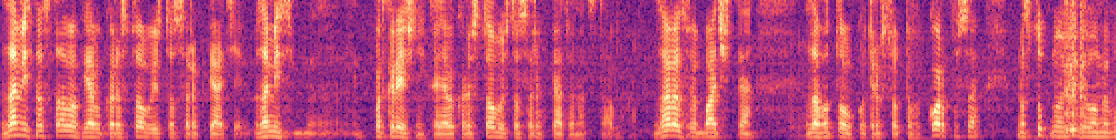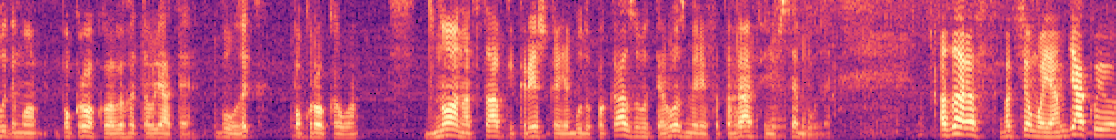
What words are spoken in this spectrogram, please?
Замість наставок я використовую 145. Замість подкришника я використовую 145 надставку. Зараз ви бачите заготовку 300 корпуса. В наступному відео ми будемо покроково виготовляти вулик. Покроково. Дно, надставки, кришка я буду показувати, розміри, фотографії, все буде. А зараз на цьому я вам дякую.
